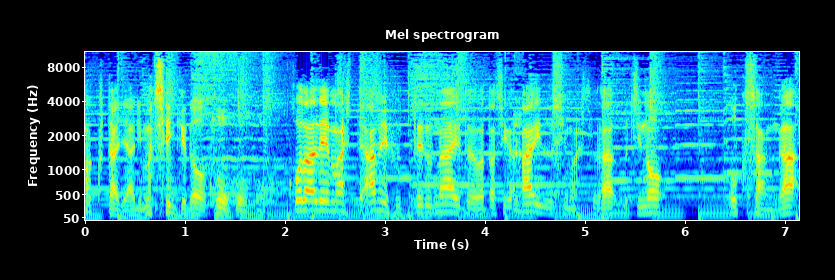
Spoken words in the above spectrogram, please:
ァクターじゃありませんけど、ほうほうほう。来られまして、雨降ってるな、言うたら私が合図しましたら、うちの奥さんが、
